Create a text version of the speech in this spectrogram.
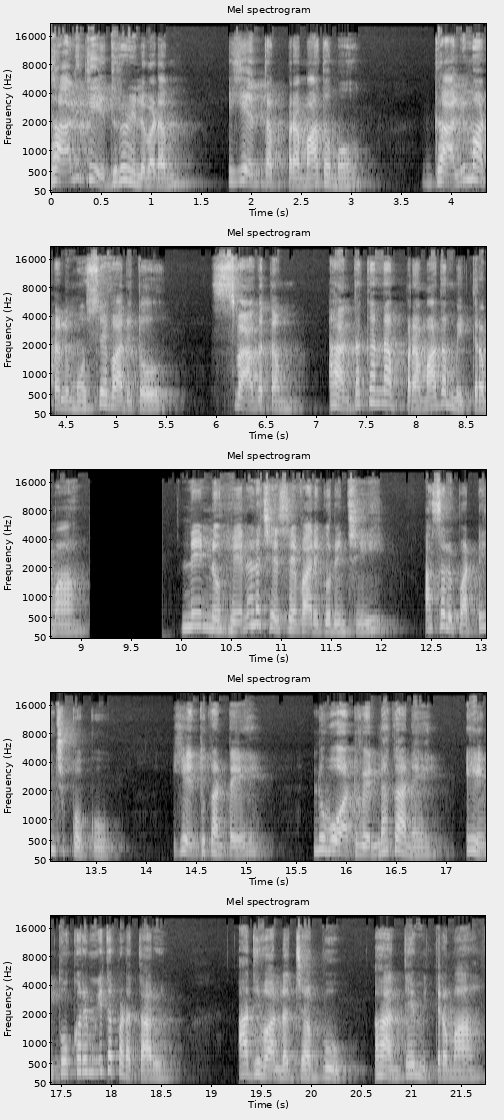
గాలికి ఎదురు నిలవడం ఎంత ప్రమాదమో గాలి మాటలు మోసేవారితో స్వాగతం. అంతకన్నా ప్రమాదం మిత్రమా? నిన్ను హేళన చేసేవారి గురించి అసలు పట్టించుకోకు. ఎందుకంటే నువ్వు అటు వెళ్ళగానే ఇంకొకరి మీద పడతారు. అది వాళ్ళ జబ్బు. అంతే మిత్రమా?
